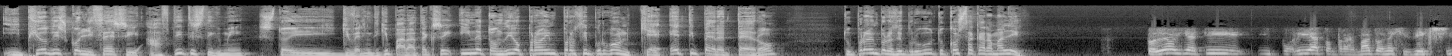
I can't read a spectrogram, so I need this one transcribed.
η πιο δύσκολη θέση αυτή τη στιγμή στην κυβερνητική παράταξη είναι των δύο πρώην πρωθυπουργών και έτσι περαιτέρω του πρώην πρωθυπουργού του Κώστα Καραμαλή. Το λέω γιατί η πορεία των πραγμάτων έχει δείξει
